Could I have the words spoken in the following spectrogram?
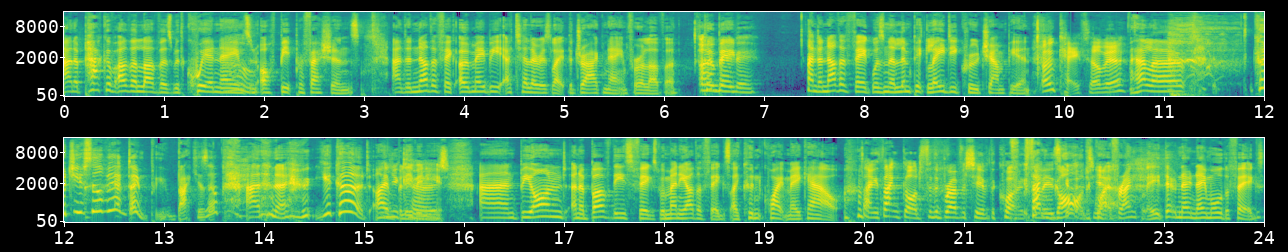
and a pack of other lovers with queer names Oh. and offbeat professions. And another fig, oh, maybe Attila is like the drag name for a lover. Oh, Could be. And another fig was an Olympic lady crew champion. Okay, Sylvia. Hello. Could you, Sylvia? Don't back yourself. I don't know. You could. I You believe in you. And beyond and above these figs were many other figs I couldn't quite make out. Thank, thank God for the brevity of the quote. Thank God, good, quite yeah. frankly. Don't know, name all the figs.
